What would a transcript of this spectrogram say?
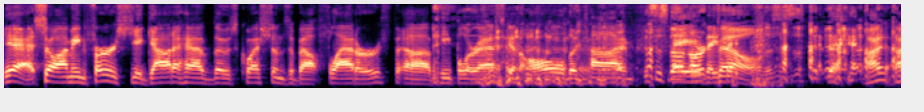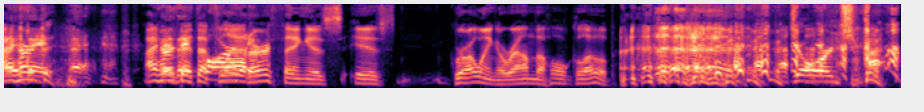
Yeah, so I mean, first you got to have those questions about flat Earth. Uh, people are asking all the time. This is not hey, Art Bell. Say, this is. I, I heard. Say, that, I heard that the flat Earth thing is is growing around the whole globe. George. I,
